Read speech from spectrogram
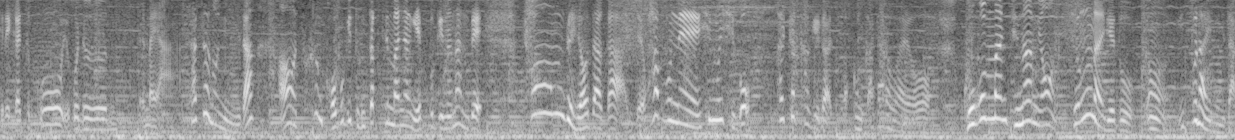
그래가지고 이거는 얼마야? 4,000원입니다. 아, 참 거북이 등딱지 마냥 예쁘기는 한데 처음 데려다가 이제 화분에 심으시고 활착하기가 조금 까다로워요. 그것만 지나면 정말 얘도 어, 이쁜 아이입니다.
